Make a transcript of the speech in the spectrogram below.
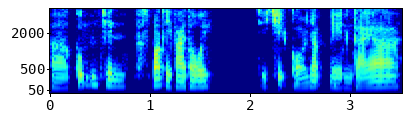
à, cũng trên spotify thôi. Thì chị có nhắc đến cái uh,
